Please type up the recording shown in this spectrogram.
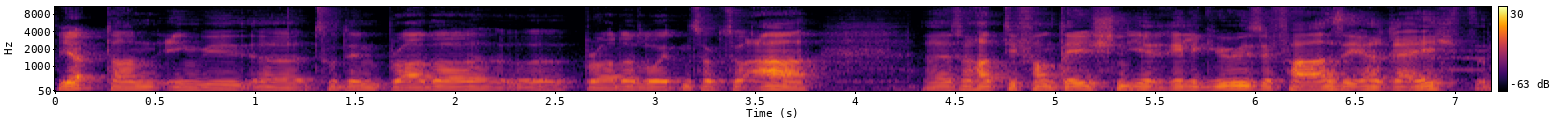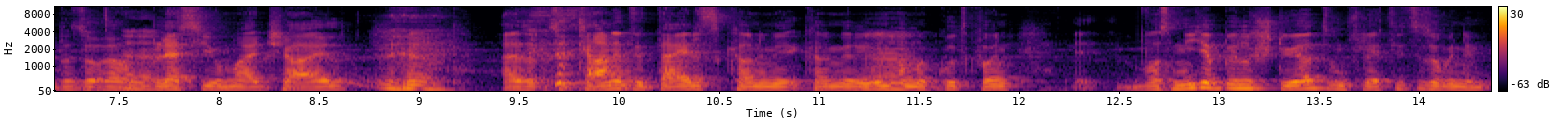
ja. dann irgendwie äh, zu den Brother, äh, Brother-Leuten sagt so, ah, also hat die Foundation ihre religiöse Phase erreicht oder so, Ja. bless you my child. Also so kleine Details kann ich mir, kann ich mir erinnern, haben mir gut gefallen. Was mich ein bisschen stört, und vielleicht ist es aber in den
